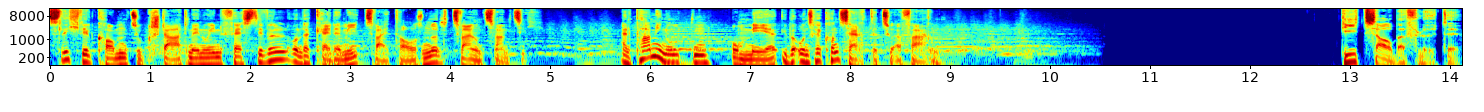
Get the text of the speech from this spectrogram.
Herzlich willkommen zu Gstaad Menuhin Festival und Academy 2022. Ein paar Minuten, um mehr über unsere Konzerte zu erfahren. Die Zauberflöte.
